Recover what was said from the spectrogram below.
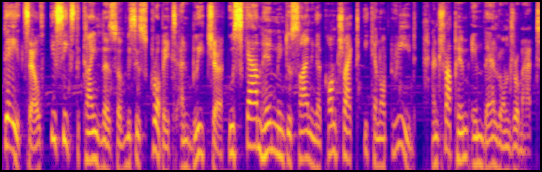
day itself, he seeks the kindness of Mrs. Scrubbit and Bleacher, who scam him into signing a contract he cannot read and trap him in their laundromat.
